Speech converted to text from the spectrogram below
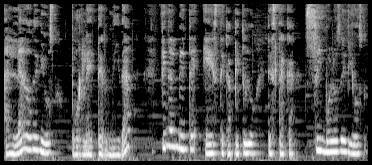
al lado de Dios por la eternidad. Finalmente, este capítulo destaca símbolos de Dios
